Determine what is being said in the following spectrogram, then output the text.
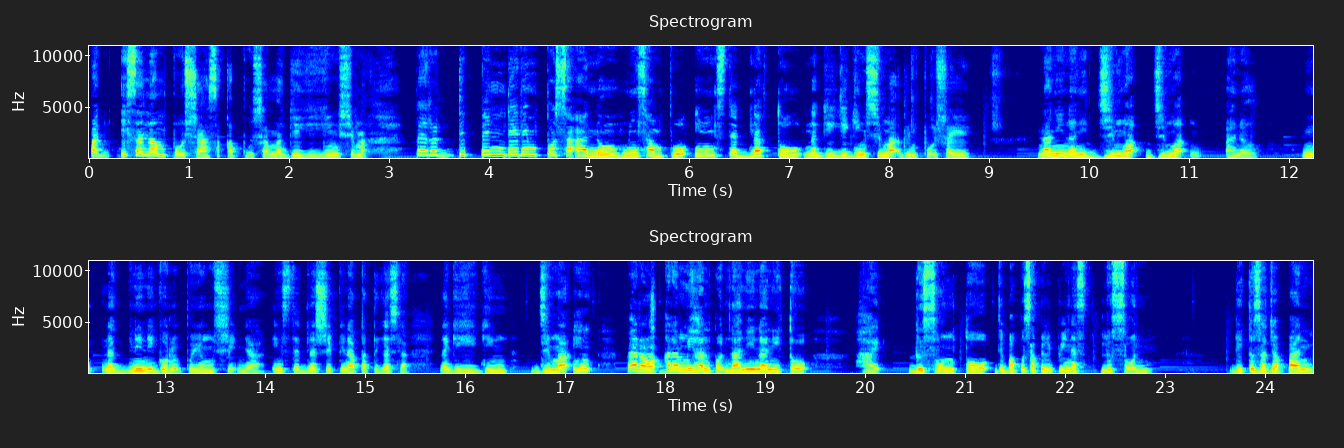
Pag isa lang po siya, saka po siya magiging shima. Pero depende rin po sa ano, minsan po, instead na to, nagiging shima rin po siya eh. Nani-nani, jima, jima, ano, nagniniguro po yung shi niya. Instead na shi, pinapatigas lang, nagiging jima. Pero karamihan po, nani-nani to, hay, Luzon to. Di ba po sa Pilipinas, Luzon? Dito sa Japan,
